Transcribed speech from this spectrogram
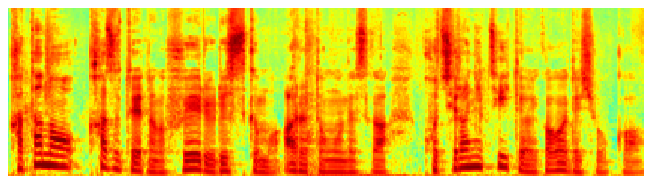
方の数というのが増えるリスクもあると思うんですが、こちらについてはいかがでしょうか？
